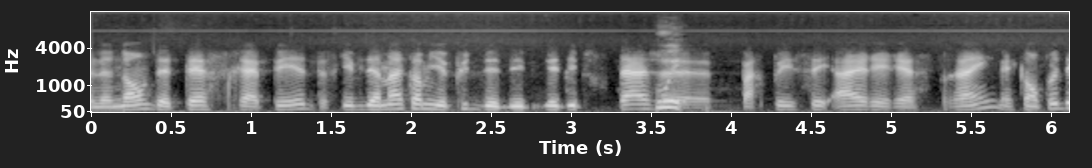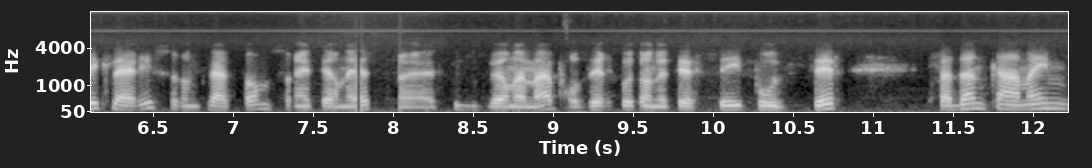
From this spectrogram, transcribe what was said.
le nombre de tests rapides, parce qu'évidemment, comme il n'y a plus de, de- de dépistage Oui. euh, par PCR est restreint, mais qu'on peut déclarer sur une plateforme sur Internet, sur un site du gouvernement, pour dire, écoute, on a testé positif. Ça donne quand même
